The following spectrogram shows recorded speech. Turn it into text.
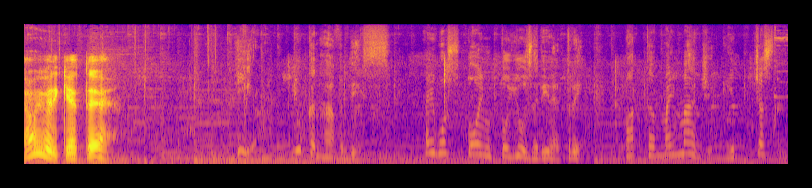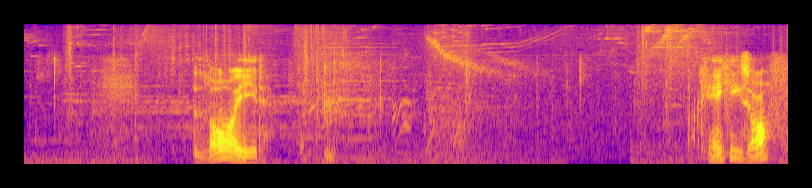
There's gotta be a way to get there. Here, you can have this. I was going to use it in a trick, but uh, my magic, it just... Lloyd. Okay, he's off.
